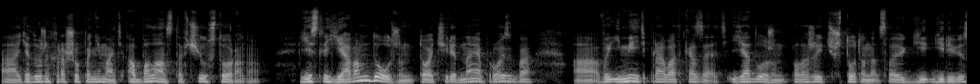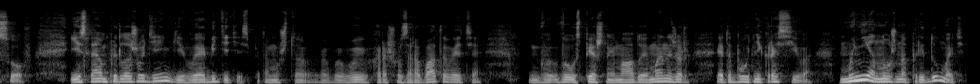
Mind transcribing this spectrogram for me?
а, я должен хорошо понимать, а баланс-то в чью сторону? Если я вам должен, то очередная просьба, вы имеете право отказать. Я должен положить что-то на свою гире весов. Если я вам предложу деньги, вы обидитесь, потому что вы хорошо зарабатываете, вы успешный молодой менеджер, это будет некрасиво. Мне нужно придумать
